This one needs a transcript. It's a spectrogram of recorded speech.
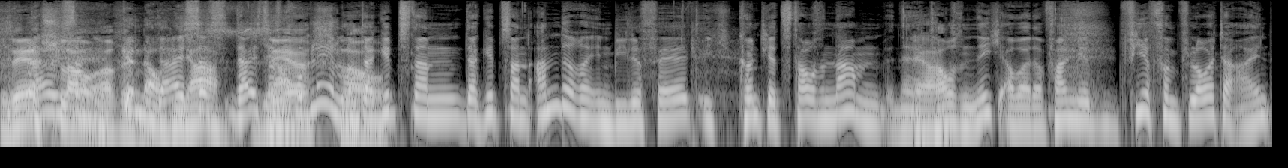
Sehr da ist schlau, dann- Achim. genau. Da ist, ja, das, da ist sehr das Problem. schlau. Und da gibt's dann, da gibt's dann andere in Bielefeld. Ich könnte jetzt tausend Namen, ne, Ja. tausend nicht, aber da fallen mir vier, fünf Leute ein,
